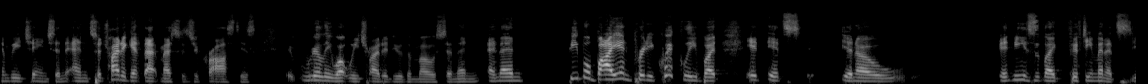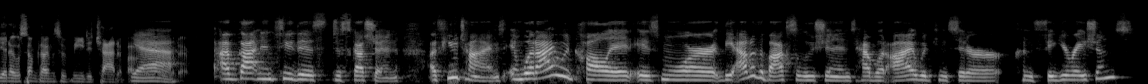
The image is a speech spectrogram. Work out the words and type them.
can be changed. And and to try to get that message across is really what we try to do the most. And then and then people buy in pretty quickly, but it, it's you know it needs like 15 minutes, you know, sometimes with me to chat about. Yeah. I've gotten into this discussion a few times, and what I would call it is more the out of the box solutions have what I would consider configurations.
